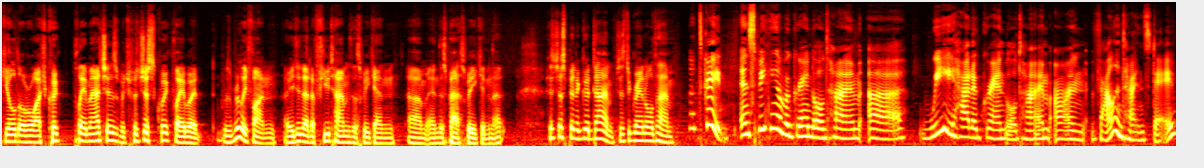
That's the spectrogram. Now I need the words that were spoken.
Guild Overwatch quick play matches, which was just quick play, but it was really fun. I did that a few times this weekend um, and this past week, and that it's just been a good time, just a grand old time. That's great. And speaking of a grand old time, uh, we had a grand old time on Valentine's Day.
